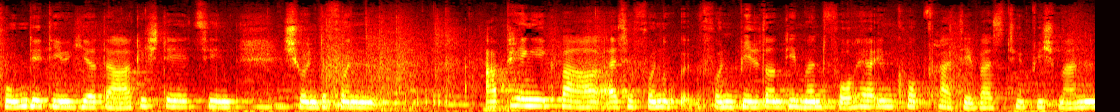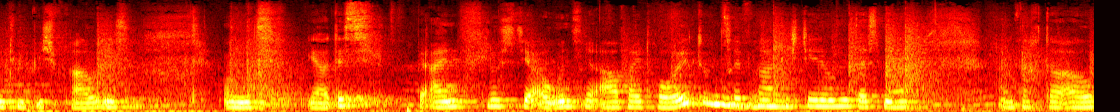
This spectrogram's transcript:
Funde, die hier dargestellt sind, schon davon abhängig war, also von, von Bildern, die man vorher im Kopf hatte, was typisch Mann und typisch Frau ist. Und ja, das beeinflusst ja auch unsere Arbeit heute, unsere Fragestellungen, dass wir einfach da auch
